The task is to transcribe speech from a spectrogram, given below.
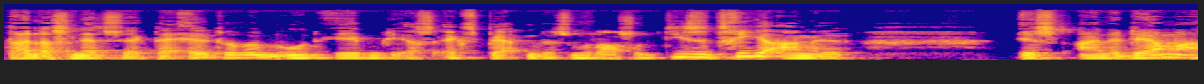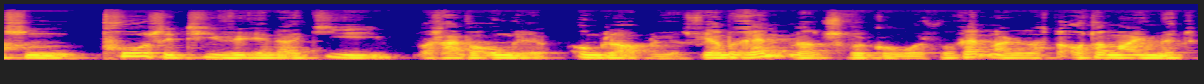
dann das Netzwerk der Älteren und eben die Expertenwissen raus. Und diese Triangel ist eine dermaßen positive Energie, was einfach unglaublich ist. Wir haben Rentner zurückgeholt, wo Rentner gesagt haben, oh, da mache ich mit.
